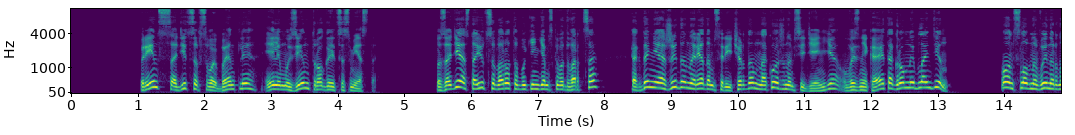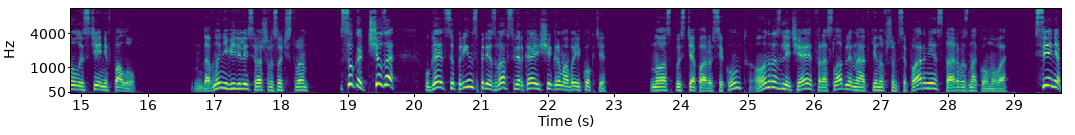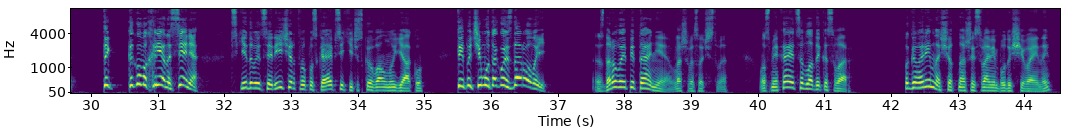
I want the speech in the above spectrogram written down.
Принц садится в свой Бентли, и лимузин трогается с места. Позади остаются ворота Букингемского дворца, когда неожиданно рядом с Ричардом на кожаном сиденье возникает огромный блондин. Он словно вынырнул из тени в полу. «Давно не виделись, ваше высочество». «Сука, чё за...» Пугается принц, призвав сверкающие громовые когти. Но спустя пару секунд он различает в расслабленно откинувшемся парне старого знакомого. «Сеня! Ты какого хрена, Сеня?» Скидывается Ричард, выпуская психическую волну Яку. «Ты почему такой здоровый?» «Здоровое питание, ваше высочество», — усмехается владыка Свар. «Поговорим насчет нашей с вами будущей войны».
